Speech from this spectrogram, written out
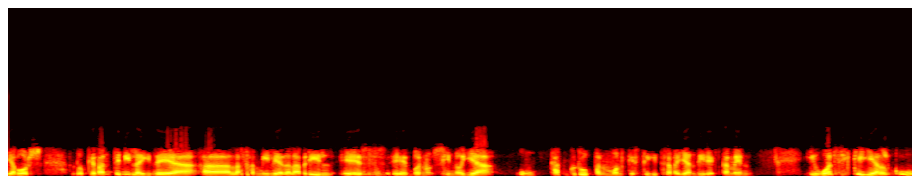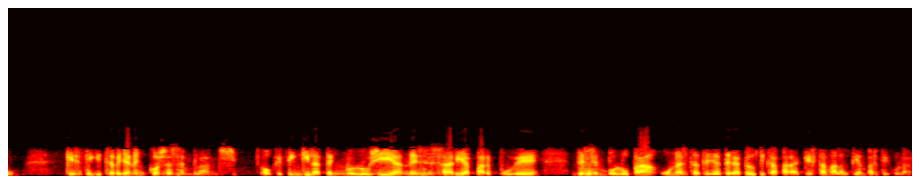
Llavors, el que van tenir la idea a la família de l'Abril és, eh, bueno, si no hi ha un, cap grup al món que estigui treballant directament, igual sí que hi ha algú que estigui treballant en coses semblants o que tingui la tecnologia necessària per poder desenvolupar una estratègia terapèutica per a aquesta malaltia en particular.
